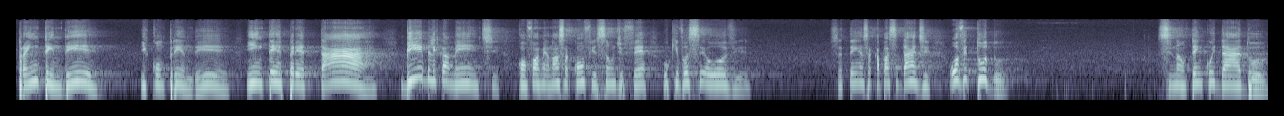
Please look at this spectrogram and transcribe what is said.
para entender e compreender e interpretar biblicamente, conforme a nossa confissão de fé, o que você ouve. Você tem essa capacidade, ouve tudo. Se não tem cuidado,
